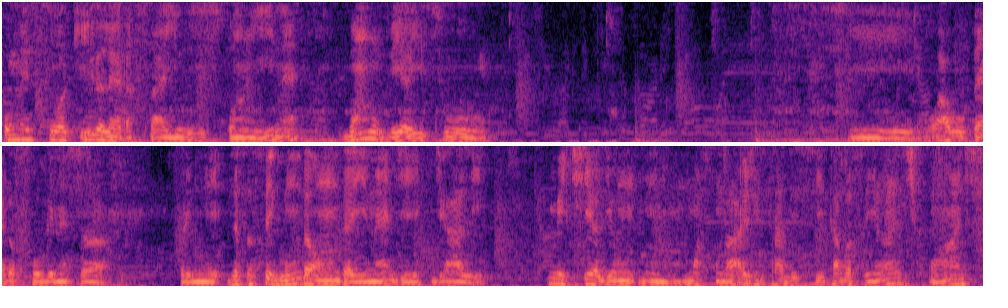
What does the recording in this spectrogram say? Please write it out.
Começou aqui, galera. Saiu os spam aí, né? Vamos ver aí se o... Se o alvo pega fogo nessa primeira, dessa segunda onda aí, né, de, de rally. Meti ali um, um, uma sondagem para ver se tava sem antes, com antes.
